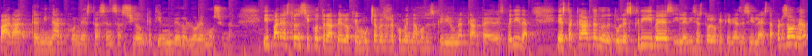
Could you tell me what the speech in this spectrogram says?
para terminar con esta sensación que tienen de dolor emocional. Y para esto en psicoterapia lo que muchas veces recomendamos es escribir una carta de despedida. Esta carta en donde tú le escribes y le dices todo lo que querías decirle a esta persona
